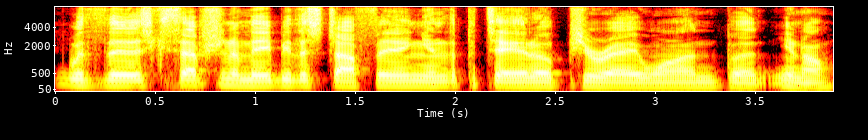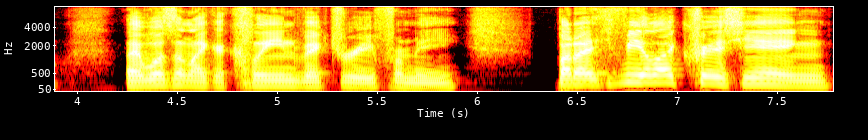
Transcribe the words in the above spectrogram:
with the exception of maybe the stuffing and the potato puree one. But you know, that wasn't like a clean victory for me. But I feel like Chris Ying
